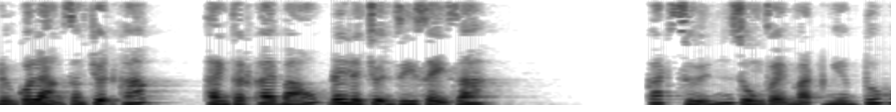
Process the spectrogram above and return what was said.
Đừng có lảng sang chuyện khác, thành thật khai báo đây là chuyện gì xảy ra. Cát Xuyến dùng vẻ mặt nghiêm túc.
